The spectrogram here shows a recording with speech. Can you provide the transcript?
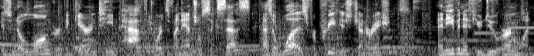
is no longer the guaranteed path towards financial success as it was for previous generations. And even if you do earn one,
